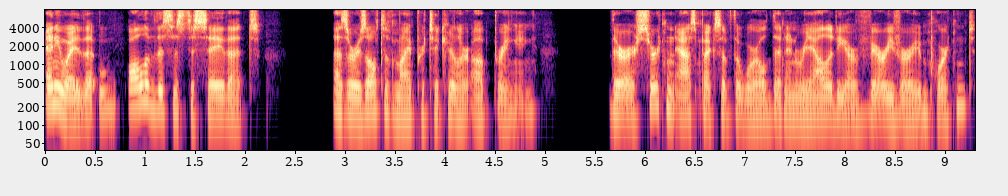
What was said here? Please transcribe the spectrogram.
anyway, that all of this is to say that as a result of my particular upbringing, there are certain aspects of the world that in reality are very, very important,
